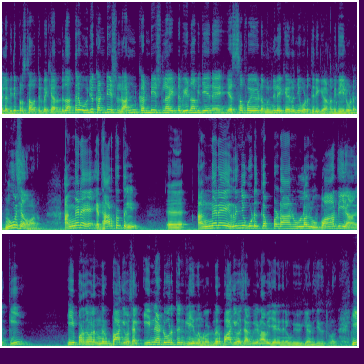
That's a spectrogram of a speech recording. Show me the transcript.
ചില വിധി പ്രസ്താവത്തിൽ വെക്കാറുണ്ട്. ഇത് അത്തരം ഒരു കണ്ടീഷനിൽ അൺകണ്ടീഷണലായിട്ട് വീണ വിജയനെ എസ് എഫ് ഐയുടെ മുന്നിലേക്ക് എറിഞ്ഞു കൊടുത്തിരിക്കുകയാണ് വിധിയിലൂടെ. നൂറ് ശതമാനം. അങ്ങനെ യഥാർത്ഥത്തിൽ അങ്ങനെ എറിഞ്ഞു കൊടുക്കപ്പെടാനുള്ള ഒരു ഉപാധിയാക്കി ഈ പറഞ്ഞ പോലെ നിർഭാഗ്യവശാൽ ഇൻഅഡ്വർട്ടന്റ്ലി നമ്മൾ പറയും നിർഭാഗ്യവശാൽ വീണ വിജയൻ ഇതിനെ ഉപയോഗിക്കുകയാണ് ചെയ്തിട്ടുള്ളത്. ഈ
